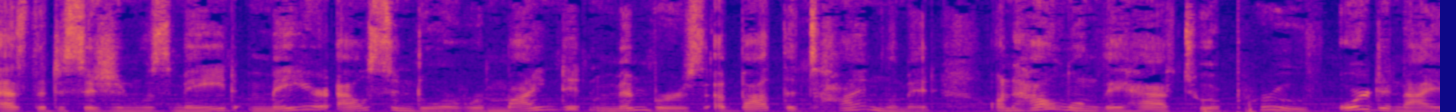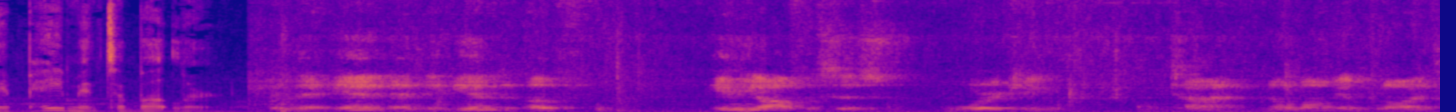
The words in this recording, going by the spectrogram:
As the decision was made, Mayor Alsandor reminded members about the time limit on how long they have to approve or deny a payment to Butler. At the end, at the end of any officer's working time, no longer employed,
